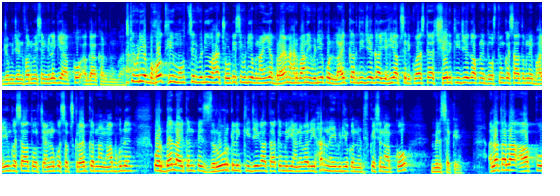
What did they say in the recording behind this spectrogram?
जो मुझे इन्फॉर्मेशन मिलेगी, आपको आगाह कर दूँगा। इसकी वीडियो बहुत ही मुहसर वीडियो है, छोटी सी वीडियो बनाई है बर मेहरबानी वीडियो को लाइक कर दीजिएगा। यही आपसे रिक्वेस्ट है शेयर कीजिएगा अपने दोस्तों के साथ, अपने भाइयों के साथ और चैनल को सब्सक्राइब करना ना भूलें। और बेल आइकन पर ज़रूर क्लिक कीजिएगा ताकि मेरी आने वाली हर नई वीडियो का नोटिफिकेशन आपको मिल सके। अल्लाह ताला आपको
